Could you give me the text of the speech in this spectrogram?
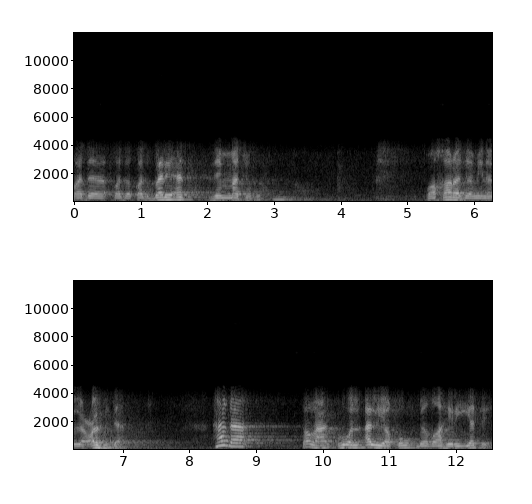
قد قد قد برئت ذمته. وخرج من العهدة. هذا طبعا هو الأليق بظاهريته.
